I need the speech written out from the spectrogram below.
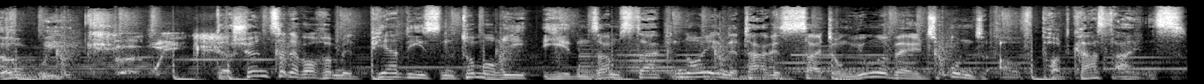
The Week. Das Schönste der Woche mit Pierre Diesen Tomori. Jeden Samstag neu in der Tageszeitung Junge Welt und auf Podcast 1.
